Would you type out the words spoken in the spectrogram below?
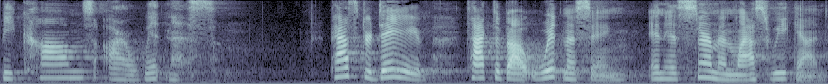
becomes our witness. Pastor Dave talked about witnessing in his sermon last weekend.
